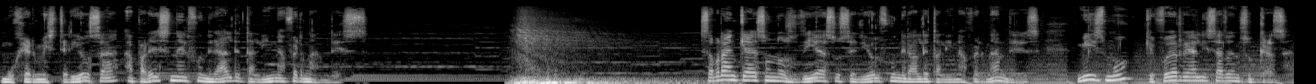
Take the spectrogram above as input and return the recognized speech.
Mujer misteriosa aparece en el funeral de Talina Fernández. Sabrán que hace unos días sucedió el funeral de Talina Fernández, mismo que fue realizado en su casa.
